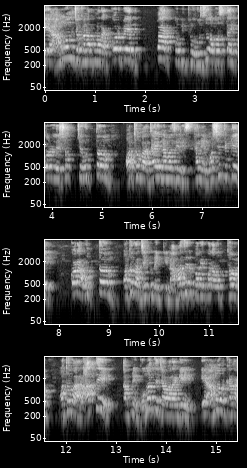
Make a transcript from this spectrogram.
এই আমল যখন আপনারা করবেন, পাক পবিত্র উজু অবস্থায় করলে সবচেয়ে উত্তম, অথবা যাই নামাজের স্থানে বসে থেকে করা উত্তম, অথবা যে কোনো একটি নামাজের পরে করা উত্তম, অথবা রাতে আপনি ঘুমাতে যাওয়ার আগে এ আমলখানা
